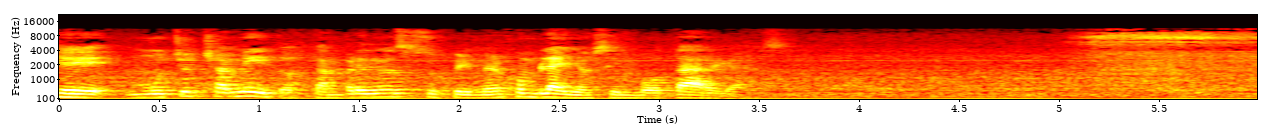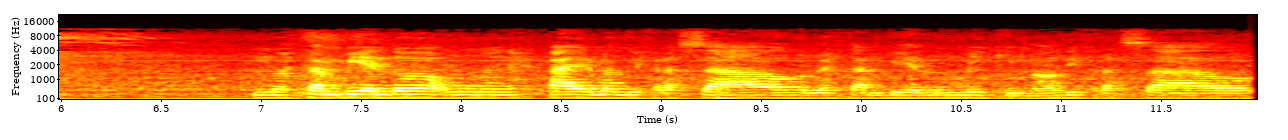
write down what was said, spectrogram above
Que muchos chamitos están perdiendo sus primeros cumpleaños sin botargas. No están viendo un Spider-Man disfrazado, no están viendo un Mickey Mouse disfrazado.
